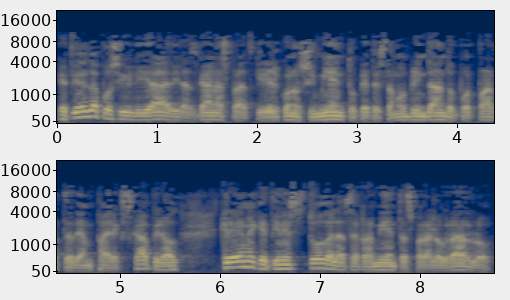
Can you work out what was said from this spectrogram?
que tienes la posibilidad y las ganas para adquirir el conocimiento que te estamos brindando por parte de Empirex Capital, créeme que tienes todas las herramientas para lograrlo.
